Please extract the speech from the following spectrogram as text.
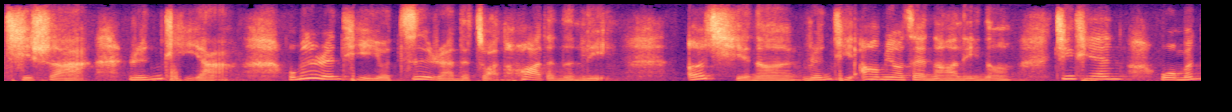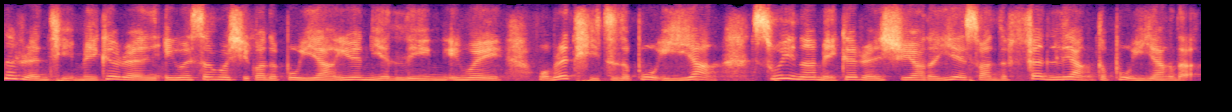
其实啊，人体呀、啊，我们人体有自然的转化的能力，而且呢，人体奥妙在哪里呢？今天我们的人体，每个人因为生活习惯的不一样，因为年龄，因为我们的体质的不一样，所以呢，每个人需要的叶酸的分量都不一样的。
